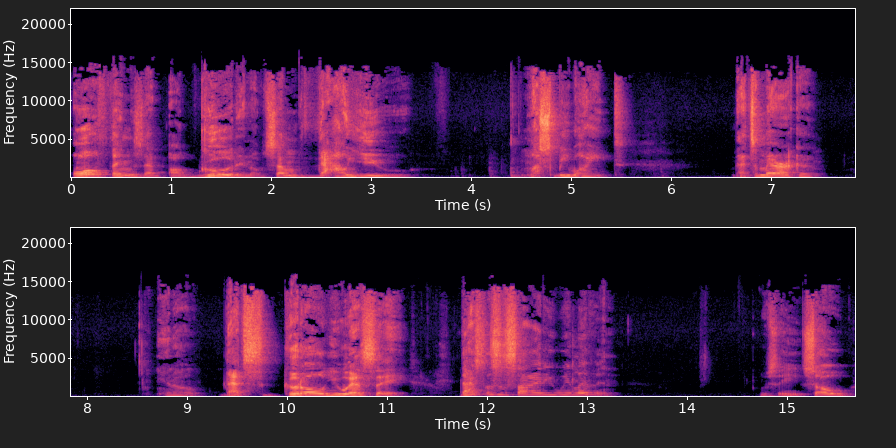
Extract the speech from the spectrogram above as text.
all things that are good and of some value must be white. That's America. You know, that's good old USA. That's the society we live in. You see? So,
